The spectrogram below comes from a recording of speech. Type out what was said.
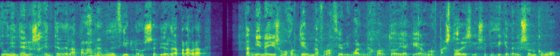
Y uno también los agentes de la palabra, ¿no? Es decir, los servidores de la palabra, también ellos a lo mejor tienen una formación igual mejor todavía que algunos pastores, y eso quiere decir que también son como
